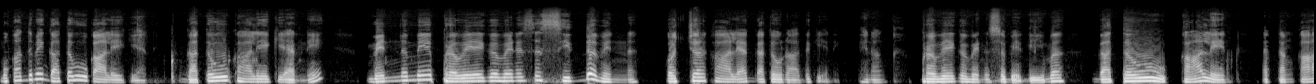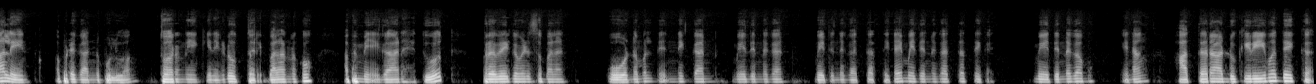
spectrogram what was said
මොකද්ද මේ ගත වූ කාලය කියන්නේ? ගත වූ කාලය කියන්නේ මෙන්න මේ ප්‍රවේග වෙනස සිද්ධ වෙන්න කොච්චර කාලයක් ගත වුණාද කියන එක. එහෙනම් ප්‍රවේග වෙනස බෙදීම ගත වූ කාලයෙන් නැත්තම් කාලයෙන් අපිට ගන්න පුළුවන් ත්වරණය කියන එකට උත්තරේ. බලන්නකෝ අපි මේ ගාන හැදුවොත් ප්‍රවේග වෙනස බලන්න. ඕනම දෙන්නෙක් ගන්න මේ දෙන්න ගන්න. මේ දෙන්න ගත්තත් එකයි මේ දෙන්න ගත්තත් එකයි. මේ දෙන්න ගමු. එහෙනම් 4 අඩු කිරීම 2.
